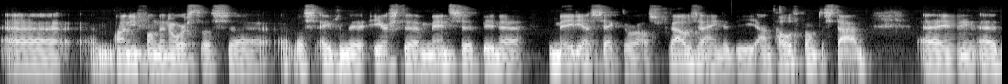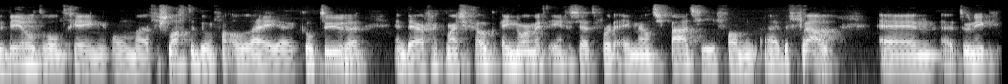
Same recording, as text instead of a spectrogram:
Uh, Annie van den Horst was, uh, was een van de eerste mensen binnen de mediasector als vrouw zijnde die aan het hoofd kwam te staan. En uh, de wereld rondging om verslag te doen van allerlei culturen en dergelijke. Maar zich ook enorm heeft ingezet voor de emancipatie van de vrouw. En toen ik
